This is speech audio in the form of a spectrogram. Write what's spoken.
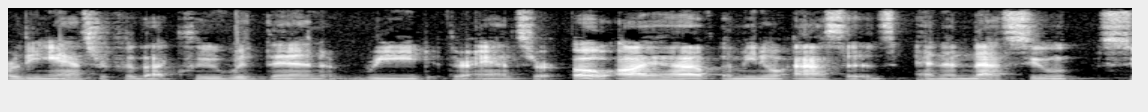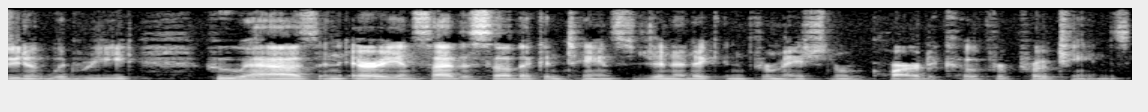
or the answer for that clue would then read their answer. Oh, I have amino acids. And then that student would read who has an area inside the cell that contains genetic information required to code for proteins.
